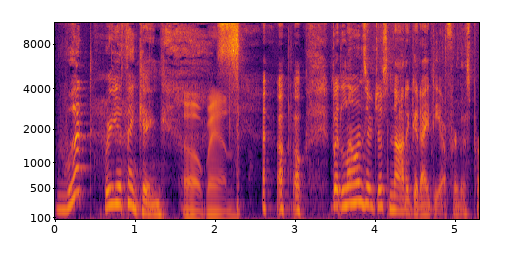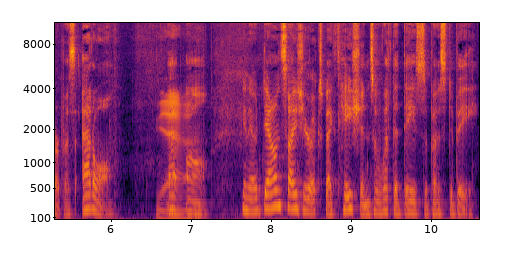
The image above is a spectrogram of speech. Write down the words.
What were you thinking? Oh man. but loans are just not a good idea for this purpose at all. Yeah. At all. You know, downsize your expectations of what the day's supposed to be.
